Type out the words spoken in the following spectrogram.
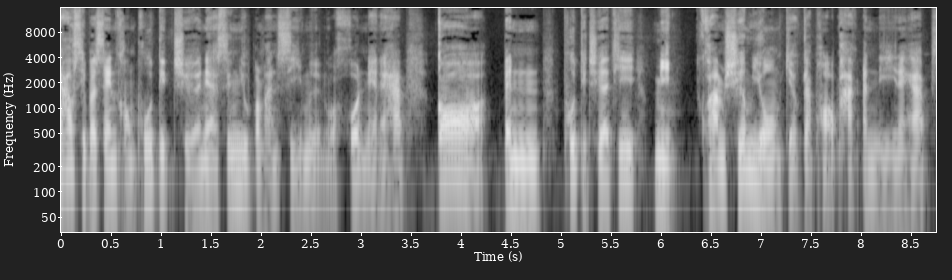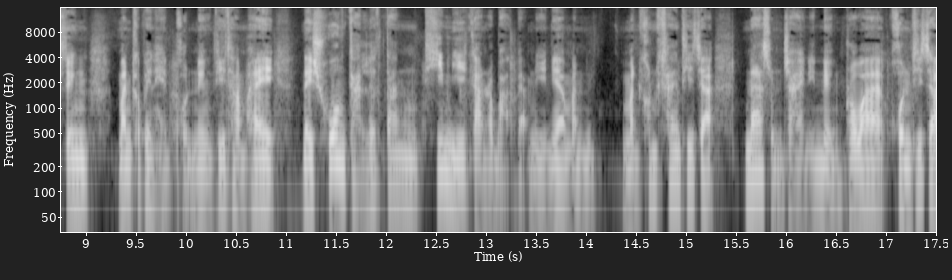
90%ของผู้ติดเชื้อเนี่ยซึ่งอยู่ประมาณ 40,000กว่าคนเนี่ยนะครับ ก็เป็นผู้ติดเชื้อที่มีความเชื่อมโยงเกี่ยวกับหอพักอันนี้นะครับ ซึ่งมันก็เป็นเหตุผลหนึ่งที่ทำให้ในช่วงการเลือกตั้งที่มีการระบาดแบบนี้เนี่ยมัน มันค่อนข้างที่จะน่าสนใจนิดหนึ่งเพราะว่าคนที่จะ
